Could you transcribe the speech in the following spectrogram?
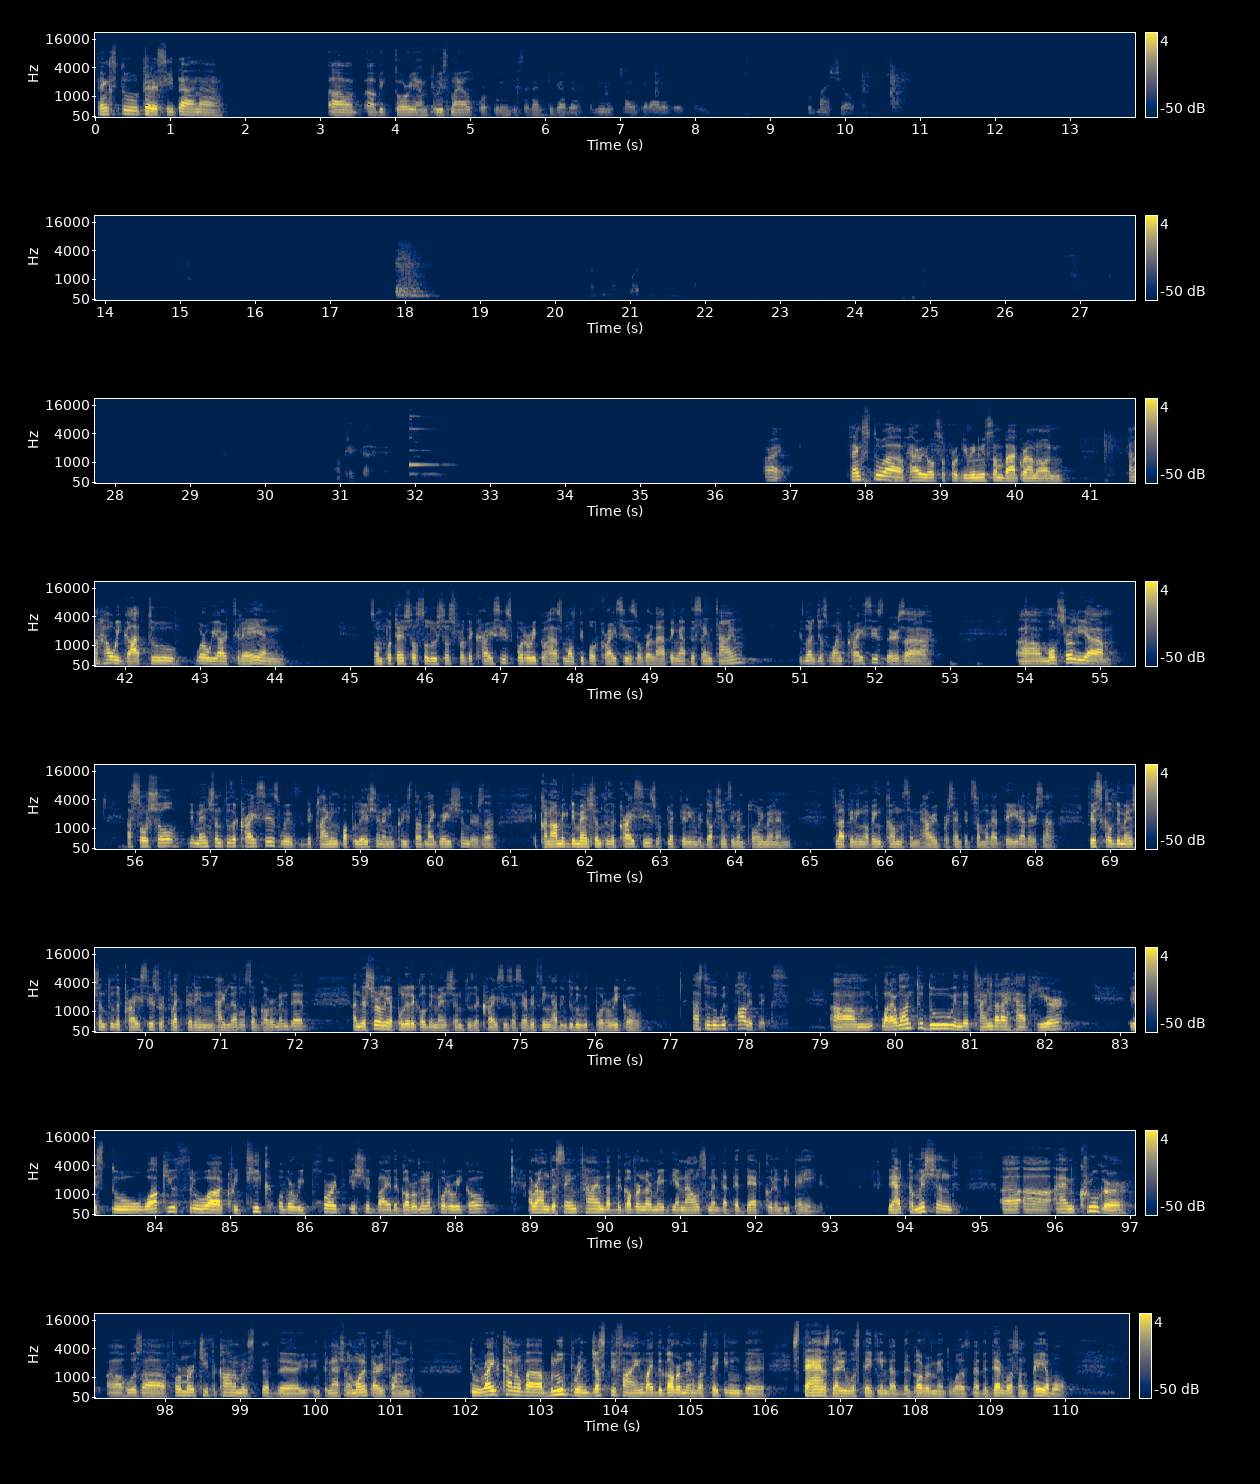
Thanks to Teresita and uh, uh, uh, Victoria and to Ismael for putting this event together. Let me try to get out of this and put my show. Okay, got it. All right. Thanks to uh, Harry also for giving you some background on kind of how we got to where we are today and some potential solutions for the crisis. Puerto Rico has multiple crises overlapping at the same time. It's not just one crisis. There's a uh, most certainly um, a social dimension to the crisis with declining population and increased out migration. There's a economic dimension to the crisis reflected in reductions in employment and flattening of incomes, and Harry presented some of that data. There's a fiscal dimension to the crisis reflected in high levels of government debt. And there's certainly a political dimension to the crisis as everything having to do with Puerto Rico has to do with politics. Um, what I want to do in the time that I have here is to walk you through a critique of a report issued by the government of Puerto Rico around the same time that the governor made the announcement that the debt couldn't be paid. They had commissioned uh, uh, Anne Krueger, uh, who was a former chief economist at the International Monetary Fund, to write kind of a blueprint justifying why the government was taking the stance that it was taking that the government was, that the debt was unpayable.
